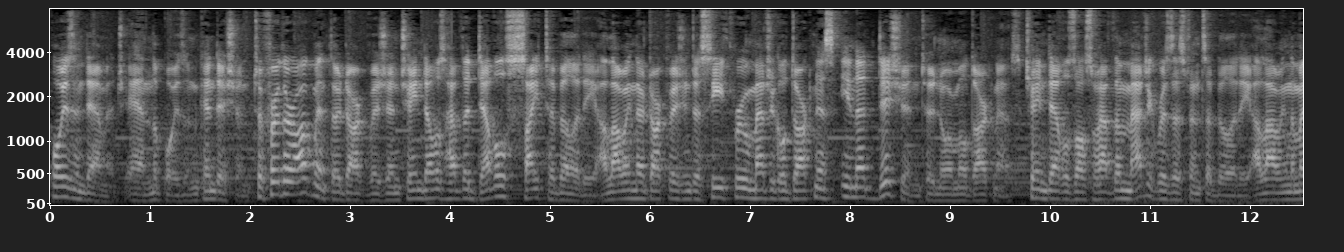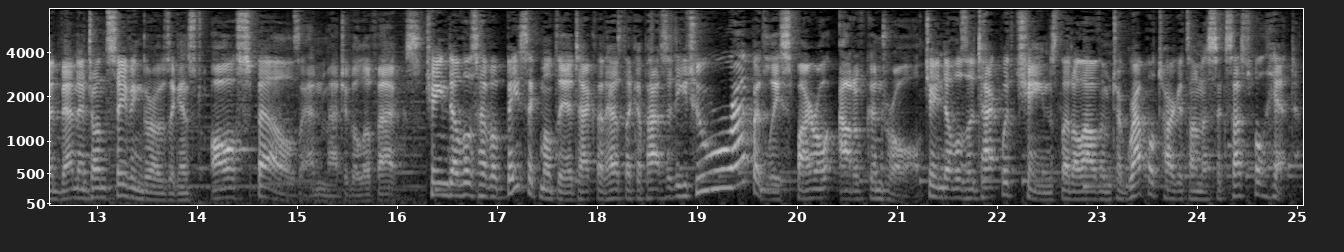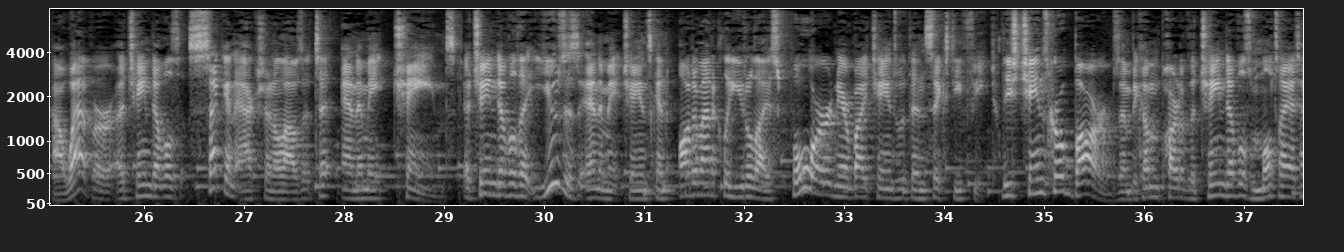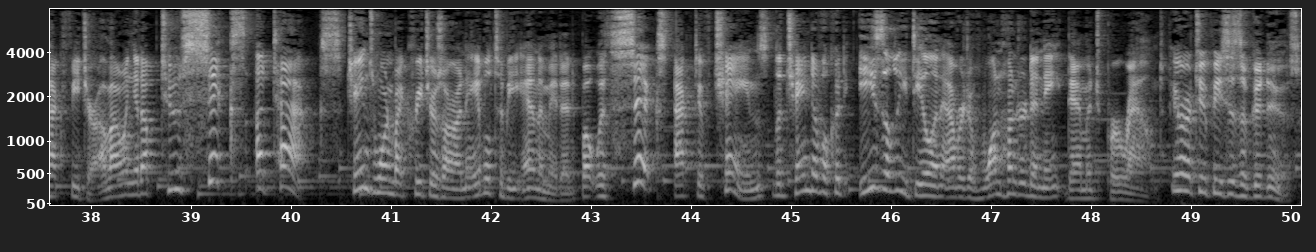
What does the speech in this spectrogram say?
poison damage, and the poison condition. To further augment their dark vision, Chain Devils have the Devil's Sight ability, allowing their dark vision to see through magical darkness in addition to normal darkness. Chain Devils also have the Magic Resistance ability, allowing them advantage on saving throws against all spells and magical effects. Chain Devils have a basic multi-attack that has the capacity to rapidly spiral out of control. Chain Devils attack with chains that allow them to grapple targets on a successful hit. However, a Chain Devil's second action allows it to animate chains. A Chain Devil that uses animate chains can automatically utilize four nearby chains within 60 feet. These chains grow barbs and become part of the Chain Devil's multi-attack feature, allowing it up to six attacks. Chains worn by creatures are unable to be animated, but with six active chains, the Chain Devil could easily deal an average of 108 damage per round. Here are two pieces of good news.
